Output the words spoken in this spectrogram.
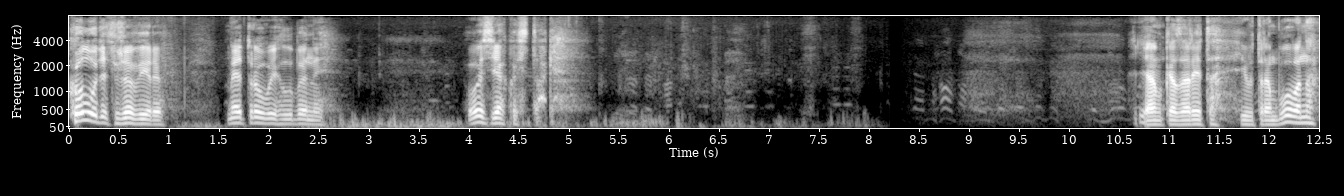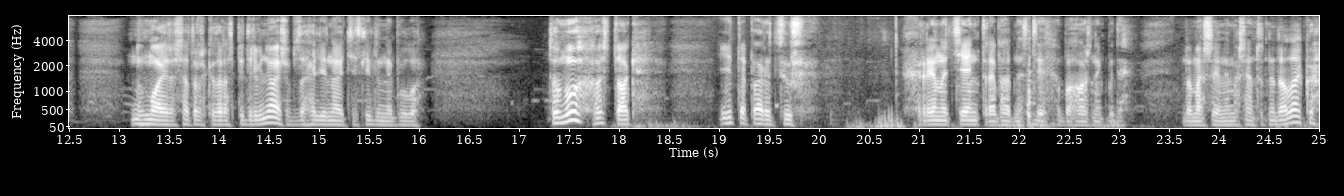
колодязь вже вирив. Метрової глибини. Ось якось так. Ямка зарита і утрамбована. Ну, майже ще трошки зараз підрівняю, щоб взагалі навіть і сліду не було. Тому ось так. І тепер оцю ж хренотень треба віднести багажник буде до машини. Машина тут недалеко.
